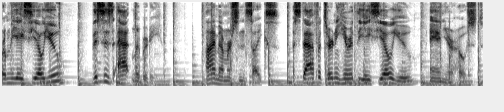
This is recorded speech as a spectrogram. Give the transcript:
From the ACLU, this is At Liberty. I'm Emerson Sykes, a staff attorney here at the ACLU and your host.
